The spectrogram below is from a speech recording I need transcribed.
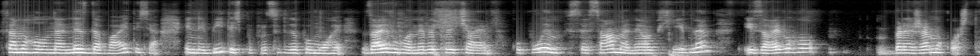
Саме головне, не здавайтеся і не бійтесь попросити допомоги. Зайвого не витрачаємо. Купуємо все саме необхідне і зайвого бережемо кошти.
